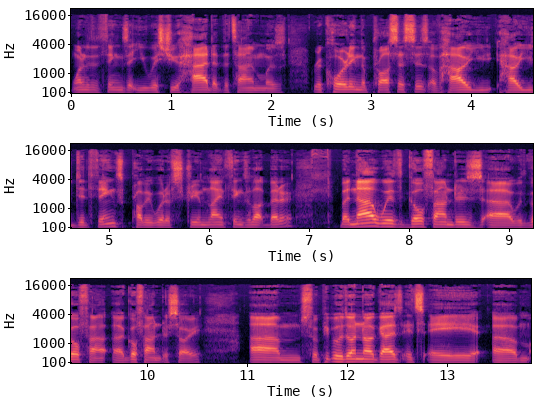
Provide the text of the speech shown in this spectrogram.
one of the things that you wished you had at the time was recording the processes of how you how you did things. Probably would have streamlined things a lot better. But now with Go Founders, uh, with Go, uh, GoFounders, sorry, um, so people who don't know, guys, it's a um,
